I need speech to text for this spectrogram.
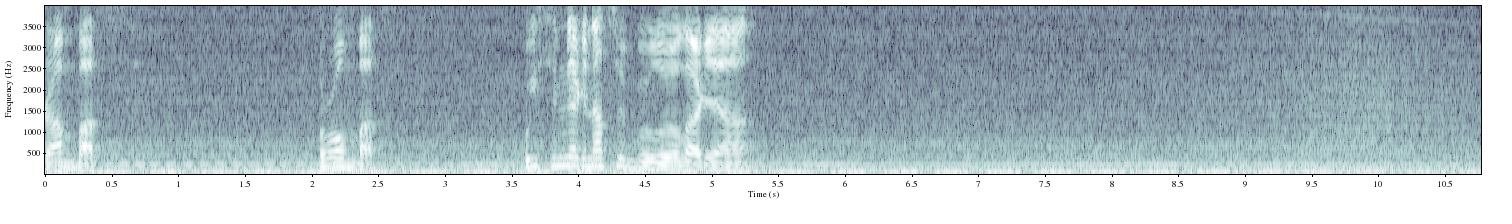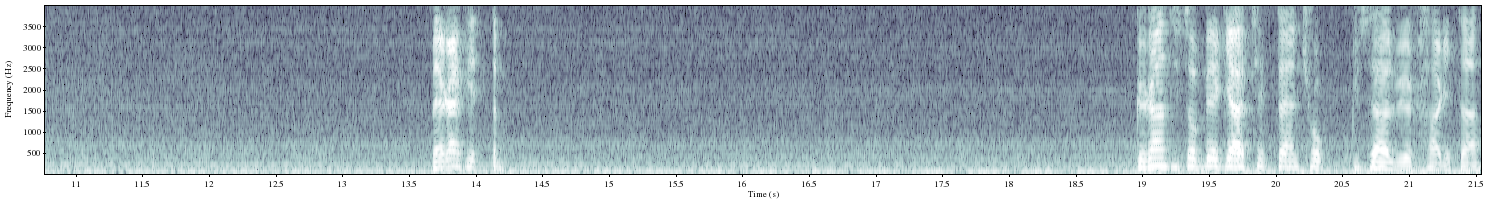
Rambas. Rombas. Bu isimleri nasıl buluyorlar ya? Merak ettim. Grand Utopia gerçekten çok güzel bir harita.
